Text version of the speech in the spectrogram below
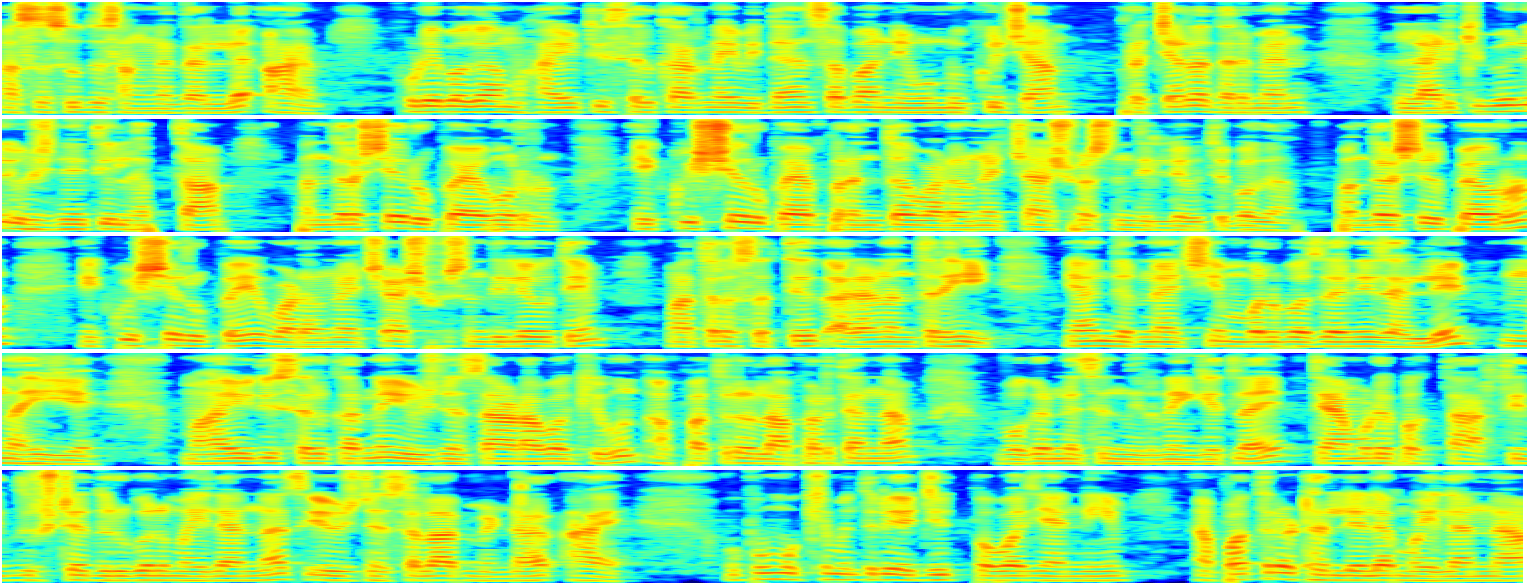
असं सुद्धा सांगण्यात आलेलं आहे. पुढे बघा महायुती सरकारने विधानसभा निवडणुकीच्या प्रचारादरम्यान लाडकी बहीण योजनेतील हप्ता पंधराशे रुपयावरून एकवीसशे रुपयापर्यंत वाढवण्याचे आश्वासन दिले होते बघा. पंधराशे रुपयावरून एकवीसशे रुपये वाढवण्याचे आश्वासन दिले होते. मात्र सत्तेत आल्यानंतरही या निर्णयाची अंमलबजावणी झालेली नाही आहे महायुती सरकारने योजनेचा आढावा घेऊन अपात्र लाभार्थ्यांना वगळण्याचा निर्णय घेतला आहे त्यामुळे फक्त आर्थिकदृष्ट्या दुर्बल महिलांनाच योजनेचा लाभ मिळणार आहे. उपमुख्यमंत्री अजित पवार यांनी अपात्र ठरलेल्या महिलांना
